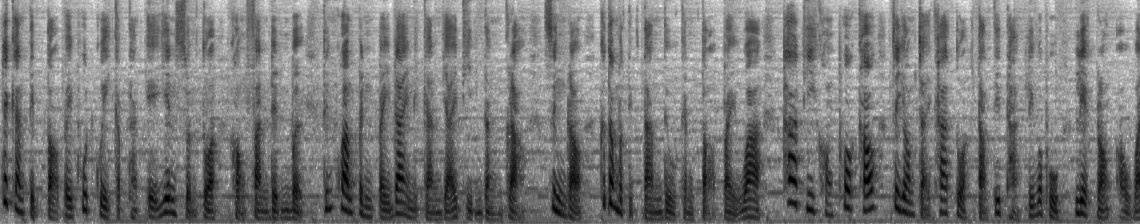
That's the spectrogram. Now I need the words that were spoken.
ด้วยการติดต่อไปพูดคุยกับทางเอเย่นส่วนตัวของฟันเดนเบิร์กถึงความเป็นไปได้ในการย้ายทีมดังกล่าว ซึ่งเราก็ต้องมาติดตามดูกันต่อไปว่าท่าทีของพวกเขาจะยอมจ่ายค่าตัวตามที่ทางลิเวอร์พูลเรียกร้องเอาไว้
